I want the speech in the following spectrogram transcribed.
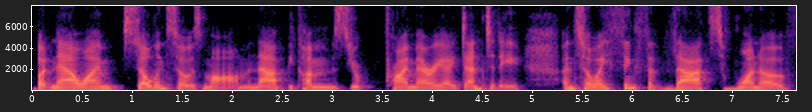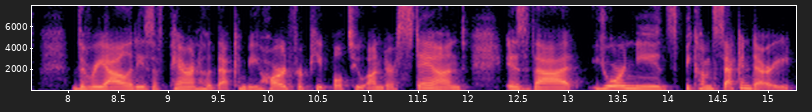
but now I'm so and so's mom, and that becomes your primary identity. And so I think that that's one of the realities of parenthood that can be hard for people to understand is that your needs become secondary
